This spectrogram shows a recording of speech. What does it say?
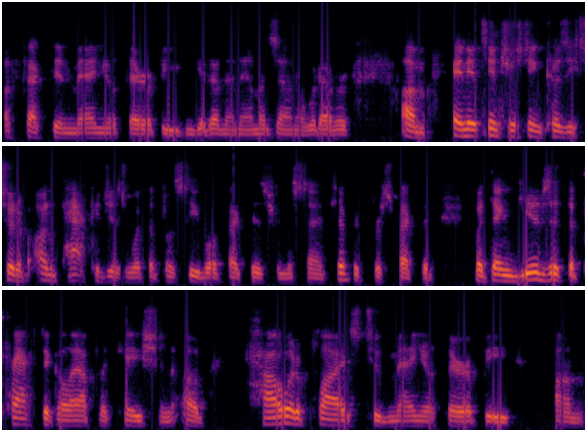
Effect in Manual Therapy. You can get it on Amazon or whatever. Um, and it's interesting because he sort of unpackages what the placebo effect is from a scientific perspective, but then gives it the practical application of how it applies to manual therapy um,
